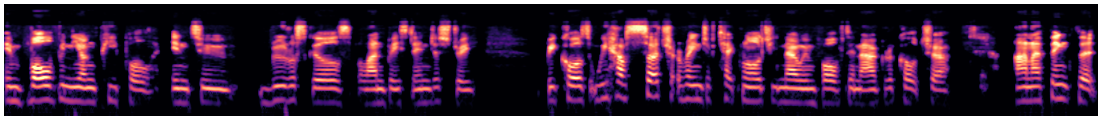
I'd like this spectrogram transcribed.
involving young people into rural skills, land based industry, because we have such a range of technology now involved in agriculture. And I think that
